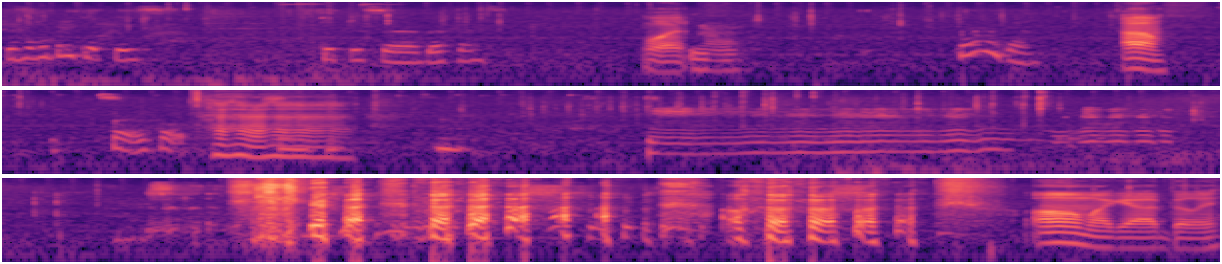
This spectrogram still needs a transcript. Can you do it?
does anybody get this? Get this uh, reference? What? no. Family Guy. Oh. Not your oh my god, Billy.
